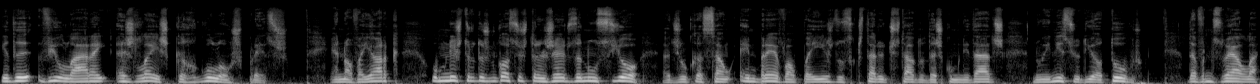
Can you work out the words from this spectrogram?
e de violarem as leis que regulam os preços. Em Nova Iorque, o ministro dos Negócios Estrangeiros anunciou a deslocação em breve ao país do secretário de Estado das Comunidades no início de outubro. Da Venezuela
